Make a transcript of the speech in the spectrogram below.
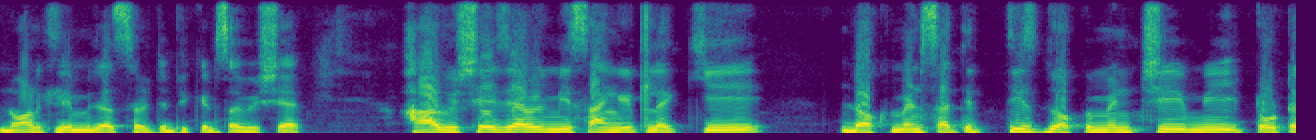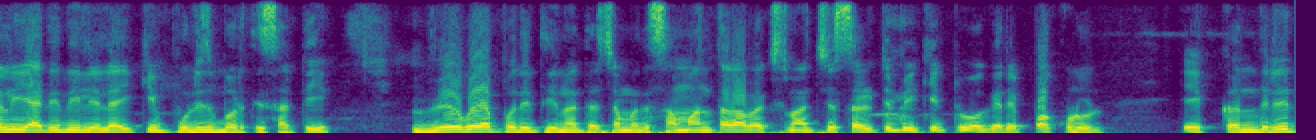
नॉन क्लिमिनल सर्टिफिकेटचा विषय. हा विषय ज्यावेळी मी सांगितलं की डॉक्युमेंटसाठी तीस डॉक्युमेंटची मी टोटल यादी दिलेली आहे की पोलीस भरतीसाठी वेगवेगळ्या पद्धतीनं त्याच्यामध्ये समांतर आरक्षणाचे सर्टिफिकेट वगैरे पकडून एकंदरीत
